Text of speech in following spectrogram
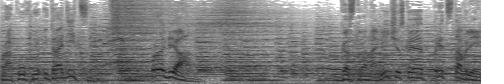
про кухню и традиции. Провиан. Гастрономическое представление.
